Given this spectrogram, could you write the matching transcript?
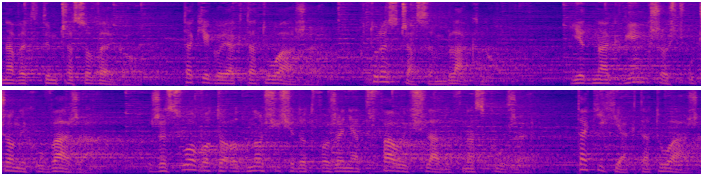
nawet tymczasowego, takiego jak tatuaże, które z czasem blakną. Jednak większość uczonych uważa, że słowo to odnosi się do tworzenia trwałych śladów na skórze, takich jak tatuaże.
